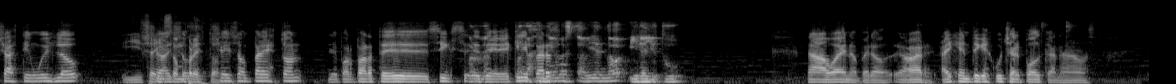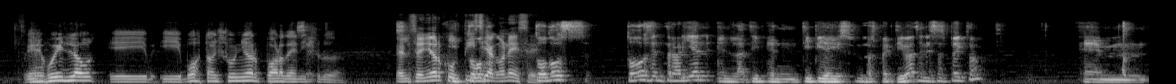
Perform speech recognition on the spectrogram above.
Justin Winslow. Y Jason Preston. Jason Preston, de, por parte de, Six, para la- de para la gente que Clippers. no está viendo, ir a YouTube. No, bueno, pero a ver, hay gente que escucha el podcast nada más. Es Winslow y, y Boston Jr. por Dennis Sí. Schroeder. El señor Justicia todo- con ese. Todos, todos entrarían en, la, en TPAs respectivas en ese aspecto. Em,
